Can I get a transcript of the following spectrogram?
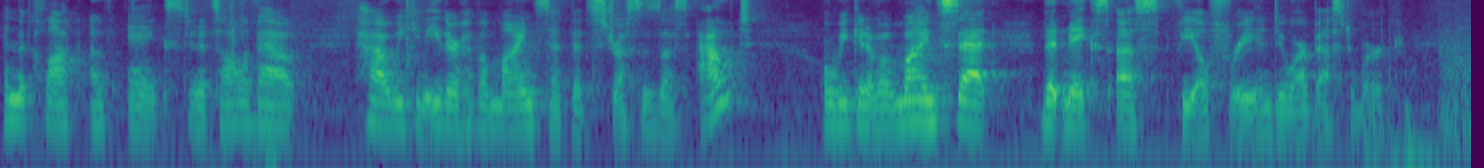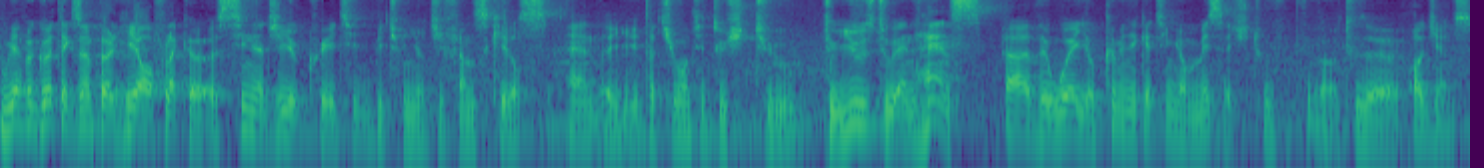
and The Clock of Angst, and it's all about how we can either have a mindset that stresses us out or we can have a mindset that makes us feel free and do our best work. We have a great example here of like a, a synergy you created between your different skills and uh, you, that you wanted to, to, to use to enhance uh, the way you're communicating your message to, to, uh, to, the audience.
